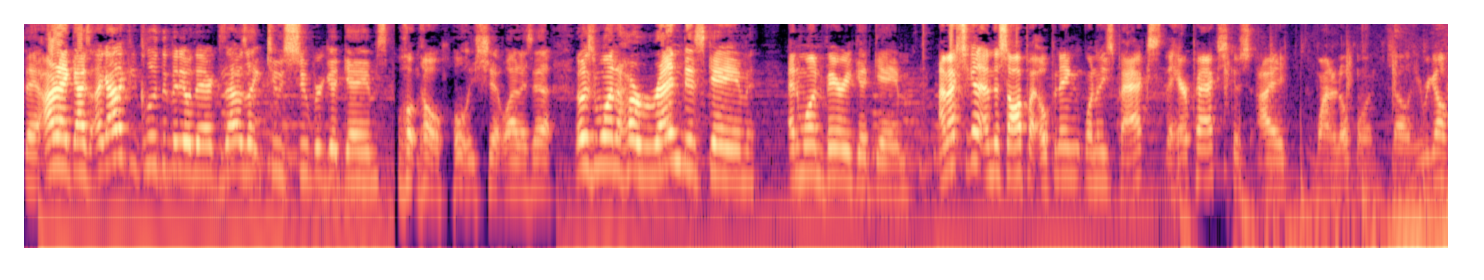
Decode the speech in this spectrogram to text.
Alright, guys, I gotta conclude the video there because that was like two super good games. Well, no, holy shit, why did I say that? That was one horrendous game and one very good game. I'm actually gonna end this off by opening one of these packs, the hair packs, because I wanted to open one. So here we go.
